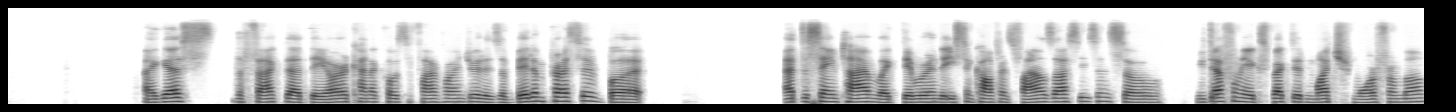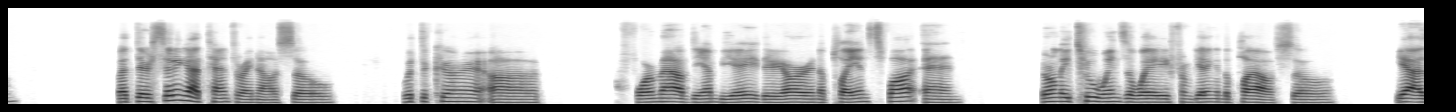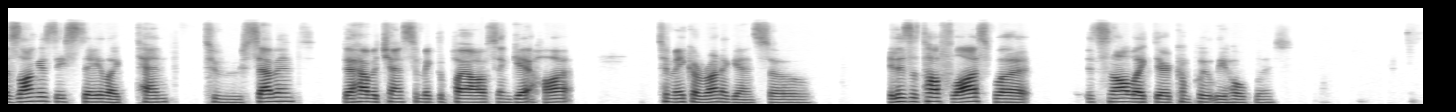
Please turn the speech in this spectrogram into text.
I guess the fact that they are kind of close to 500 is a bit impressive, but at the same time, like they were in the Eastern Conference Finals last season, so we definitely expected much more from them. But they're sitting at 10th right now, so with the current uh, format of the NBA, they are in a play-in spot, and they're only two wins away from getting in the playoffs. So, yeah, as long as they stay like 10th to 7th, they have a chance to make the playoffs and get hot to make a run again. So, it is a tough loss, but it's not like they're completely hopeless.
